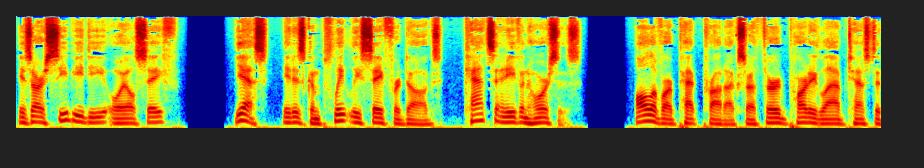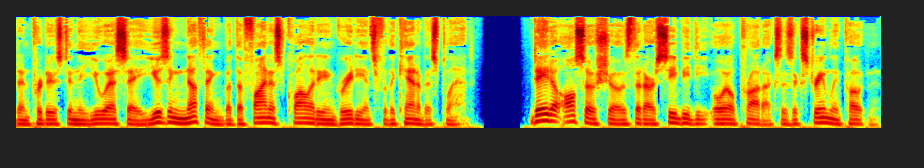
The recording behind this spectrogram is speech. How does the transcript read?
Is our CBD oil safe? Yes, it is completely safe for dogs, cats, and even horses. All of our pet products are third party lab tested and produced in the USA using nothing but the finest quality ingredients for the cannabis plant. Data also shows that our CBD oil products is extremely potent.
